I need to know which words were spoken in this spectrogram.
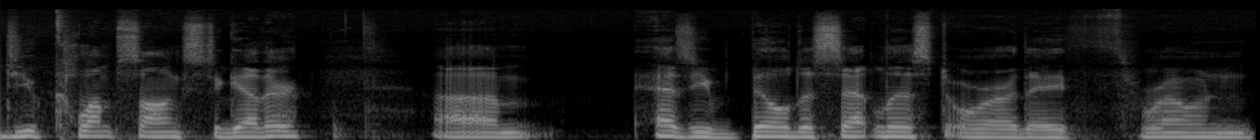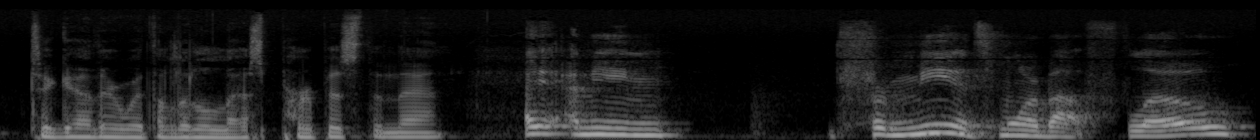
do you clump songs together um, as you build a set list, or are they thrown together with a little less purpose than that? I, I mean, for me, it's more about flow.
